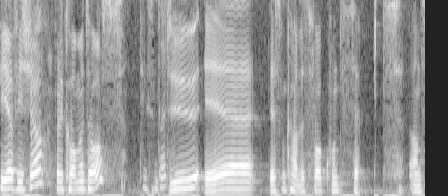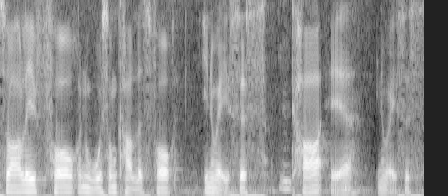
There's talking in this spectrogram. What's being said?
Pia Fischer, velkommen til oss. Tusen takk. Du er det som kalles for konseptansvarlig for noe som kalles for Innoasis. Hva er Innoasis?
